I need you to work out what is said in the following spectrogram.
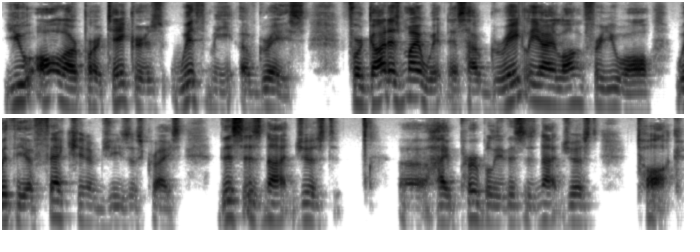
you all are partakers with me of grace. For God is my witness, how greatly I long for you all with the affection of Jesus Christ. This is not just uh, hyperbole, this is not just talk.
